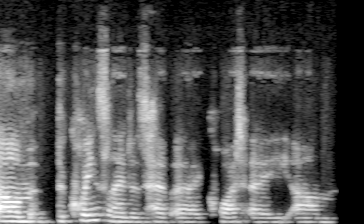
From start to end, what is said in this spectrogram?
Um, the Queenslanders have a quite a um,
